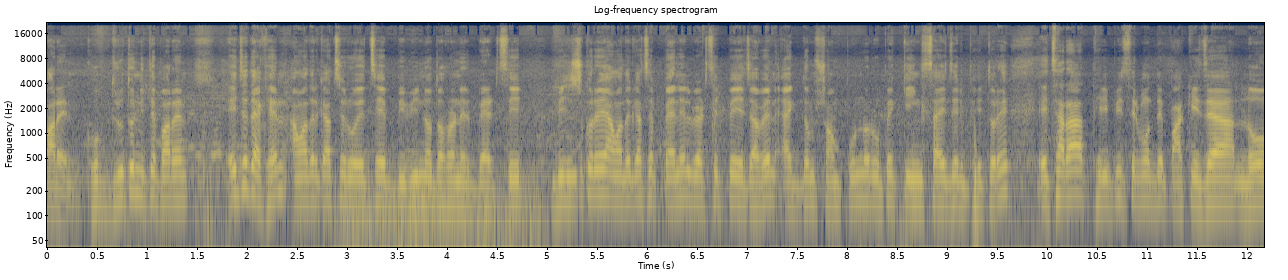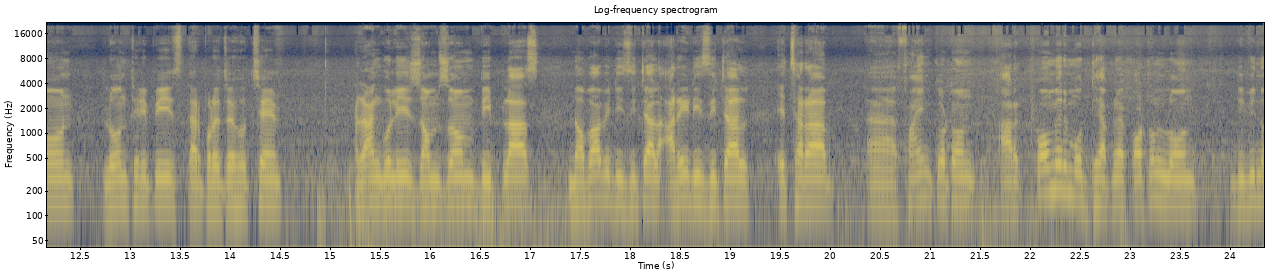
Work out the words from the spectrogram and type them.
পারেন। খুব দ্রুত নিতে পারেন। এই যে দেখেন, আমাদের কাছে রয়েছে বিভিন্ন ধরনের বেডশিট বিশেষ করে আমাদের কাছে প্যানেল বেডশিট পেয়ে যাবেন একদম সম্পূর্ণরূপে কিং সাইজের ভিতরে। এছাড়া থ্রি পিসের মধ্যে Pakiza lawn lawn three piece তারপরে যে হচ্ছে রাঙ্গুলি, জমজম বি প্লাস নবাবি ডিজিটাল আরে ডিজিটাল এছাড়া ফাইন কটন আর কমের মধ্যে আপনারা কটন লোন বিভিন্ন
